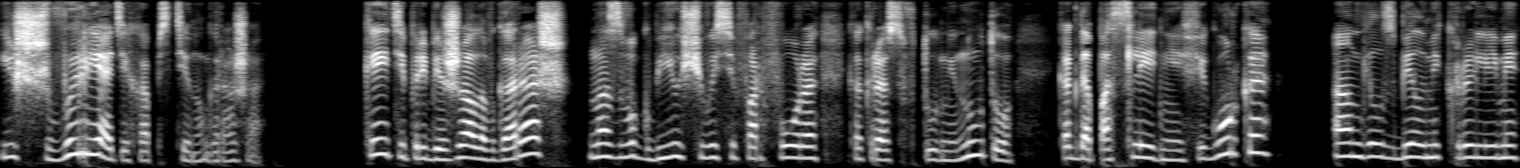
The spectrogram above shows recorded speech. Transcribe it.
и швырять их об стену гаража. Кейти прибежала в гараж на звук бьющегося фарфора как раз в ту минуту, когда последняя фигурка, ангел с белыми крыльями,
